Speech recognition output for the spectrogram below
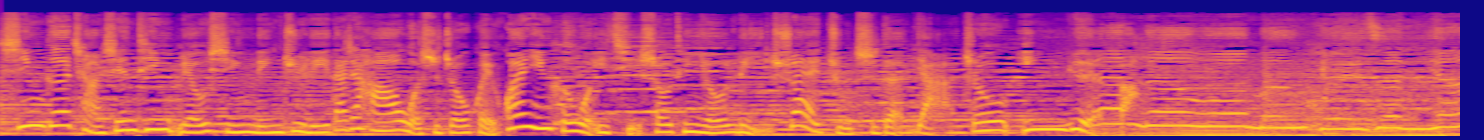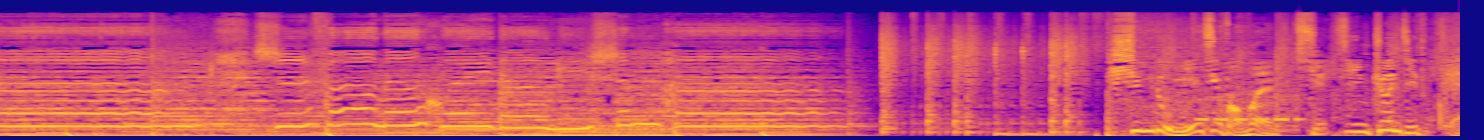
新歌抢先听，流行零距离。大家好，我是周慧，欢迎和我一起收听由李帅主持的亚洲音乐榜。访问，全新专辑图片，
